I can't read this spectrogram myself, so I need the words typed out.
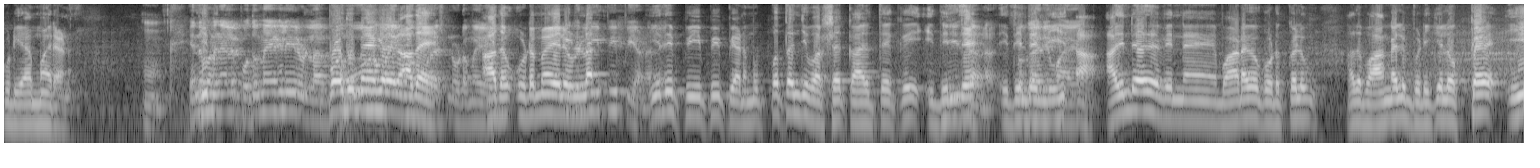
കുടിയാന്മാരാണ്. എന്ന് പറഞ്ഞാൽ പൊതുമേഖലയിലുള്ള പൊതുമേഖല അതെ. അത് ഉടമയിലുള്ള ഇത് പി പി പി ആണ് മുപ്പത്തഞ്ച് വർഷക്കാലത്തേക്ക് ഇതിന്റെ ഇതിന്റെ അതിന്റെ പിന്നെ വാടക കൊടുക്കലും അത് വാങ്ങലും പിടിക്കലും ഒക്കെ ഈ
